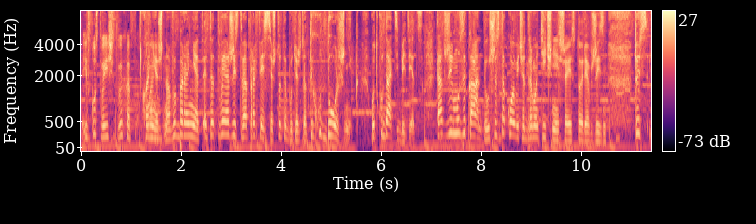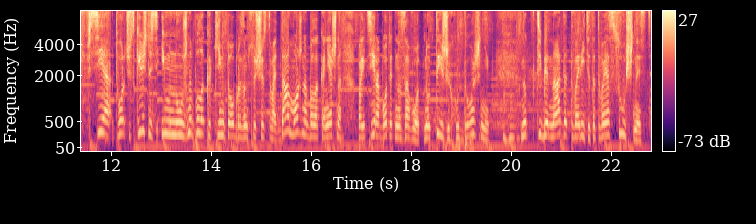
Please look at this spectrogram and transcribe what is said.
искусство ищет выход. Конечно, выбора нет. Это твоя жизнь, твоя профессия. Что ты будешь делать? Ты художник. Вот куда тебе деться? Также и музыканты. У Шостаковича драматичнейшая история в жизни. То есть все творческие личности, им нужно было каким-то образом существовать. Да, можно было, конечно, пойти работать на завод, но ты же художник. Ну, тебе надо творить, это твоя сущность.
